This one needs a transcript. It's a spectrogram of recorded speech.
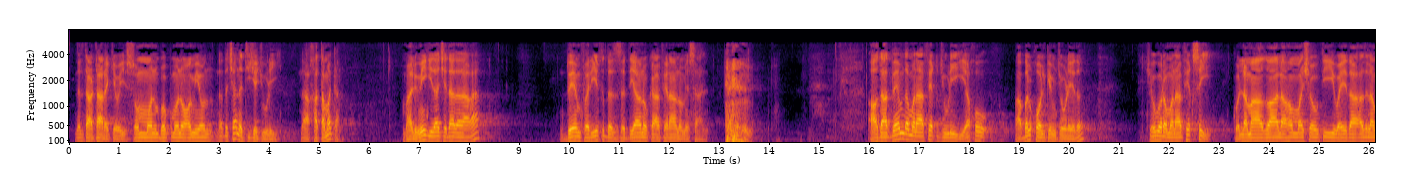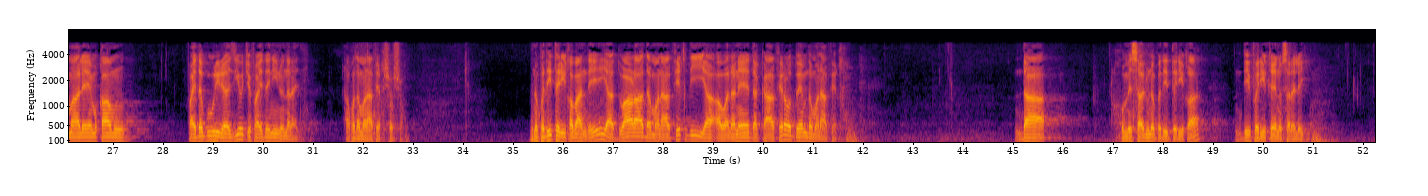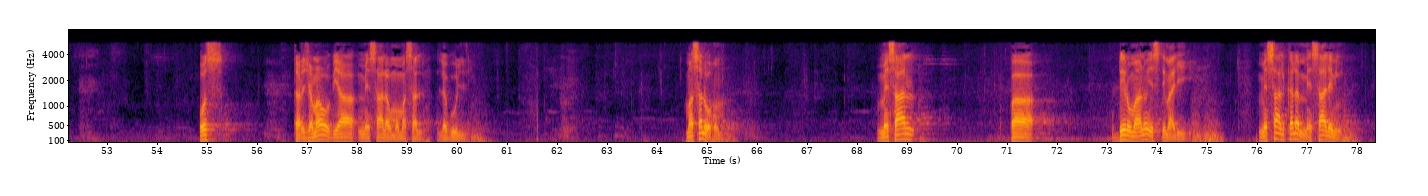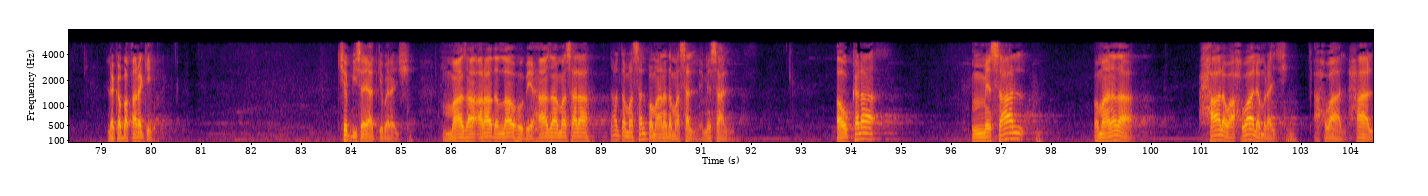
دلته اټاره کې وي سمون بوکمون عمیون دا د چا نتیجه جوړي دا ختمه کړه معلومیږي دا چې دا دغه دویم فریق د زدیانو کافرانو مثال او دا دویم د منافق جوړیږي خو په بل قول کې هم جوړې ده چې وګوره منافق سي کلمہ ظالهم مشوفی و اذا ازلم علیهم قامو فایده ګوری راځی او چه فایده نی نو نه راځی هغه خو د منافق شو شو نو په دې طریقه باندې یا دواړه د منافق دی یا اولنې د کافر او دویم د منافق دا خو مثالونه په دې طریقه دی فریقین سره لګي اوس ترجمه او بیا مثال او ممثل لګول دي مثلهم مثال په ډیرو مانو استعمالیږي مثال کلم مثالمی لکه بقره کې 26 آیات کې برائش ماذا اراد الله بهذا مثلا دالته مثل په معنا د مثل مثال او کلا مثال په معنا دا حال او احوال امراض احوال حال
